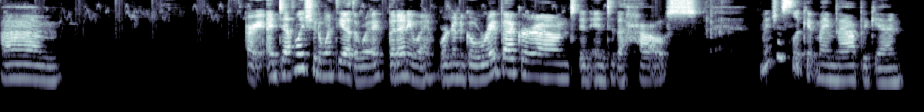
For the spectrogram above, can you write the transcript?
Um All right, I definitely should have went the other way, but anyway, we're going to go right back around and into the house. Let me just look at my map again.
